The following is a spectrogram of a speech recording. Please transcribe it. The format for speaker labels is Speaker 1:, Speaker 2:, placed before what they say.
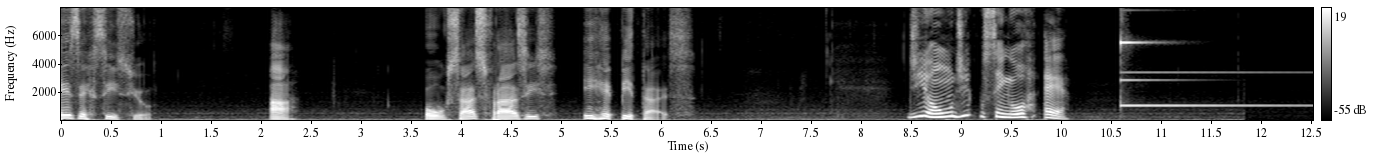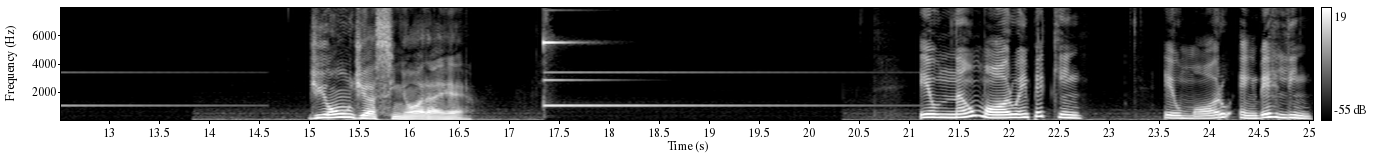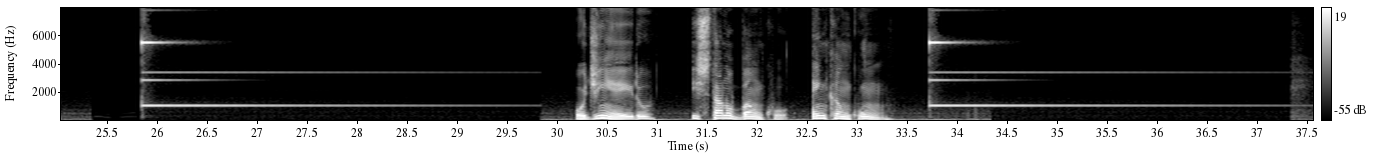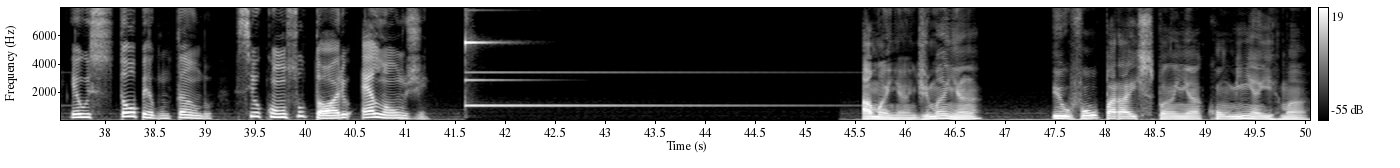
Speaker 1: Exercício A. Ouça as frases e repita-as.
Speaker 2: De onde o senhor é?
Speaker 1: De onde a senhora é?
Speaker 2: Eu não moro em Pequim. Eu moro em Berlim.
Speaker 1: O dinheiro está no banco, em Cancún.
Speaker 2: Eu estou perguntando se o consultório é longe.
Speaker 1: Amanhã de manhã, eu vou para a Espanha com minha irmã.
